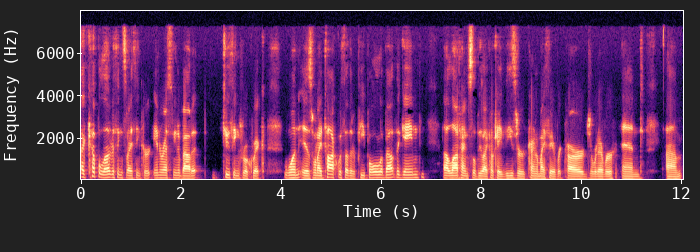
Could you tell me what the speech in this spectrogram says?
a couple other things that I think are interesting about it. Two things, real quick. One is when I talk with other people about the game, a lot of times they'll be like, "Okay, these are kind of my favorite cards or whatever," and um,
